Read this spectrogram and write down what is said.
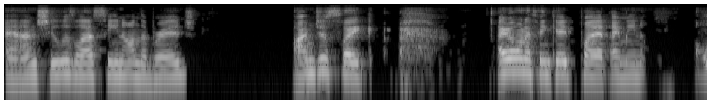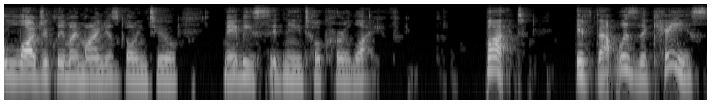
and she was last seen on the bridge, I'm just like, I don't want to think it, but I mean, logically, my mind is going to maybe Sydney took her life. But if that was the case,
